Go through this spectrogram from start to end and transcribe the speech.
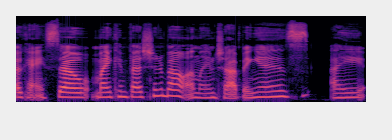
Okay, so my confession about online shopping is I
